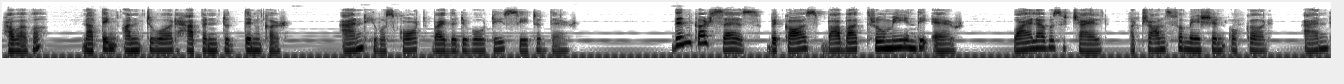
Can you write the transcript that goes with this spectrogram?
However, nothing untoward happened to Dinkar, and he was caught by the devotees seated there. Dinkar says, Because Baba threw me in the air while I was a child, a transformation occurred and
